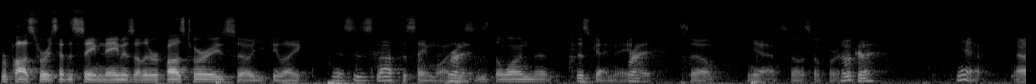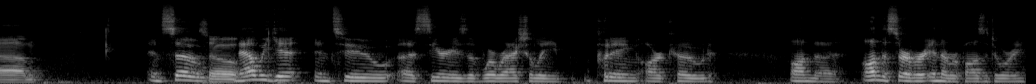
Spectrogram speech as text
repositories have the same name as other repositories. So you could be like, this is not the same one. This is the one that this guy made. Right. So yeah, so on and so forth. Okay. Yeah. Um, And so, So- now we get into a series of where we're actually putting our code on the on the server in the repository.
